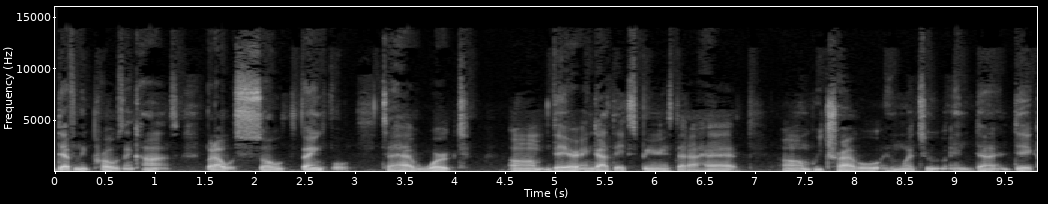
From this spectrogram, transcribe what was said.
definitely pros and cons, but I was so thankful to have worked um, there and got the experience that I had. Um, we traveled and went to and done did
